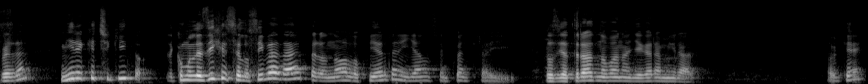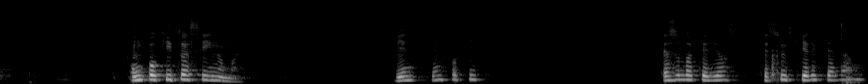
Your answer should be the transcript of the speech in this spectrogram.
¿Verdad? Mire qué chiquito. Como les dije, se los iba a dar, pero no, lo pierden y ya no se encuentra y los de atrás no van a llegar a mirar. ¿Ok? Un poquito así nomás. Bien, bien poquito. Eso es lo que Dios, Jesús quiere que hagamos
